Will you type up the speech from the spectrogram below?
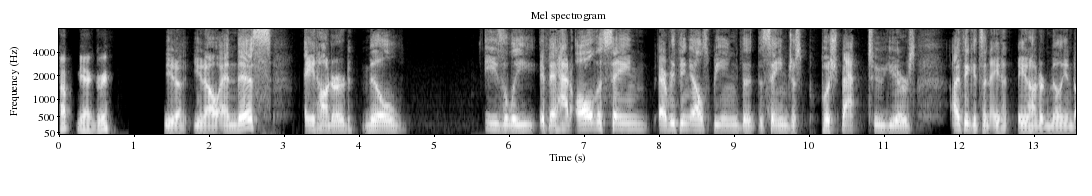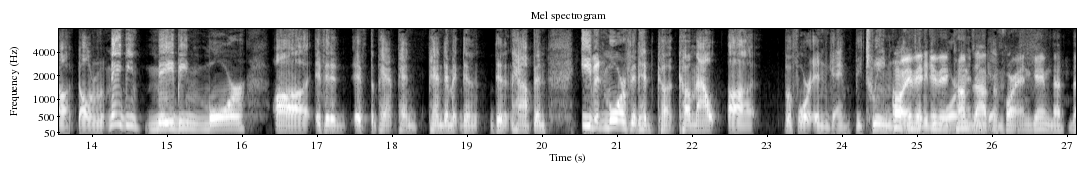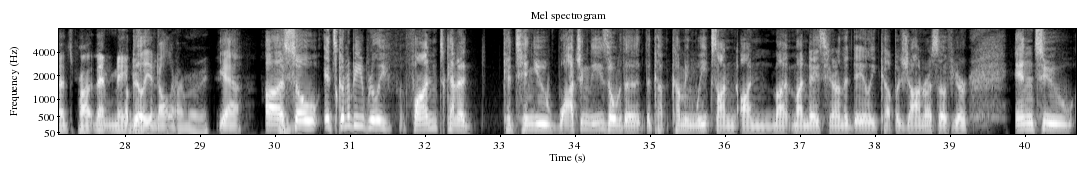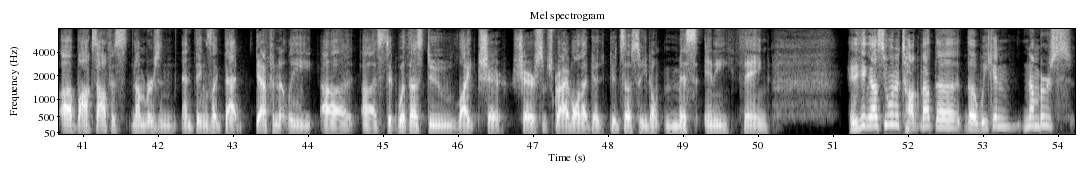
Oh, yeah, I agree. You know, you know, and this 800 mil easily. If it had all the same, everything else being the the same, just pushed back two years, I think it's an eight 800 million dollar movie. Maybe, maybe more. Uh, if it had, if the pan, pan, pandemic didn't didn't happen, even more if it had c- come out uh before Endgame between Oh, if it Infinity if it War comes out Endgame. before Endgame, that that's probably that may A billion dollar. movie. Yeah. Uh, Mhm. so it's going to be really fun to kind of continue watching these over the the co- coming weeks on on Mo- Mondays here on the Daily Cup of Genre. So if you're into uh, box office numbers and and things like that, definitely uh, uh, stick with us. Do like, share, share, subscribe, all that good good stuff, so you don't miss anything. Anything else you want to talk about the the weekend numbers?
